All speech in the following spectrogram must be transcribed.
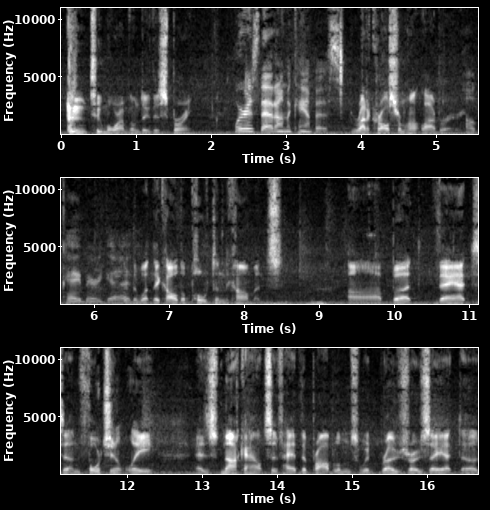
two more I'm going to do this spring, Where is that on the campus? right across from Hunt Library, Okay, very good. the, what they call the Polton Commons. Uh, but that, unfortunately, as knockouts have had the problems with rose rosette, uh,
